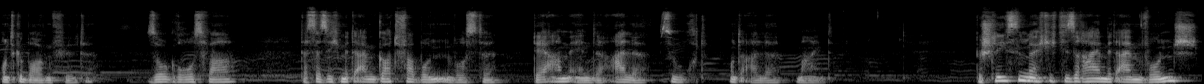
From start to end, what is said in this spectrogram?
und geborgen fühlte. So groß war, dass er sich mit einem Gott verbunden wusste, der am Ende alle sucht und alle meint. Beschließen möchte ich diese Reihe mit einem Wunsch,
